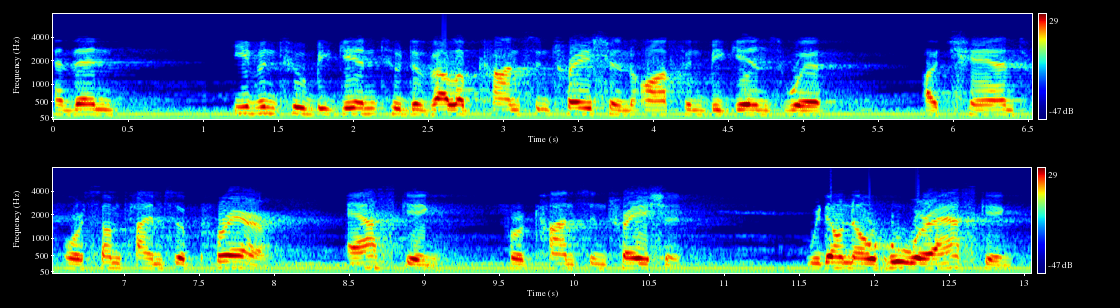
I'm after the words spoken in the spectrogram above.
And then even to begin to develop concentration often begins with a chant or sometimes a prayer asking for concentration. We don't know who we're asking,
